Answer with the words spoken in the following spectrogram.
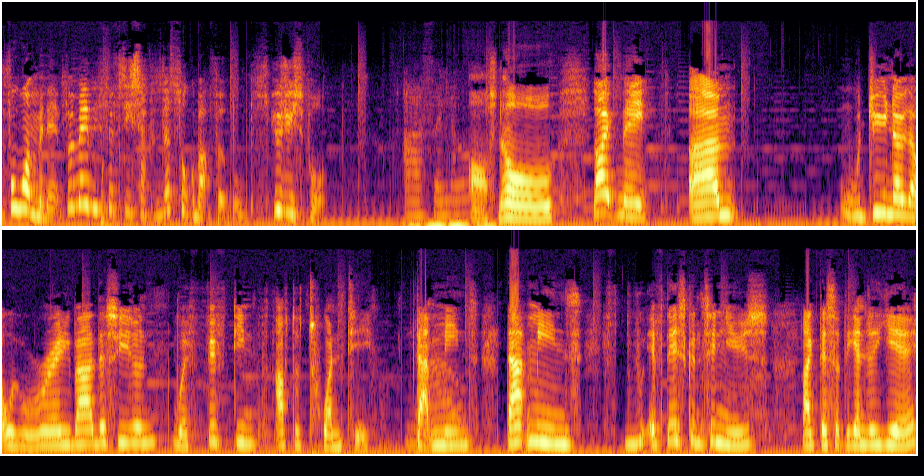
for one minute, for maybe fifty seconds. Let's talk about football. Who do you support? Arsenal. Arsenal. Like me. Um. Do you know that we were really bad this season? We're 15th out of 20. That means that means if, if this continues like this at the end of the year,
